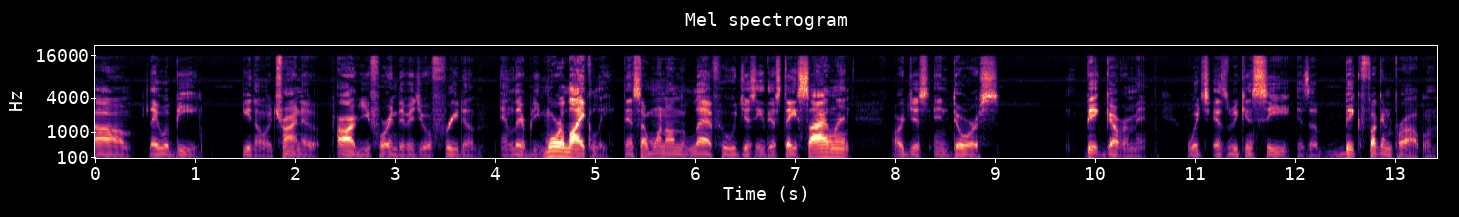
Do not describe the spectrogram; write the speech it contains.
Um, they would be, you know, trying to argue for individual freedom and liberty more likely than someone on the left who would just either stay silent or just endorse big government, which, as we can see, is a big fucking problem.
